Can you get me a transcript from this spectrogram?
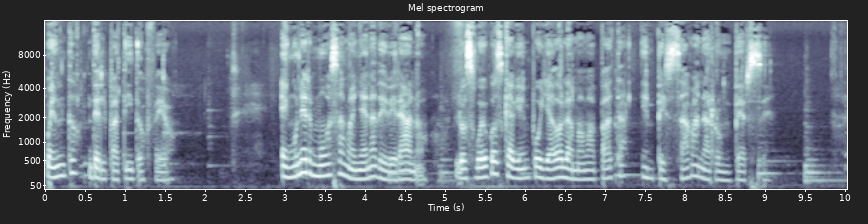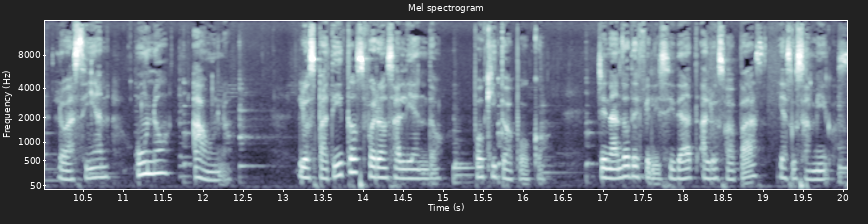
Cuento del patito feo. En una hermosa mañana de verano, los huevos que había empollado la mamá pata empezaban a romperse. Lo hacían uno a uno. Los patitos fueron saliendo poquito a poco, llenando de felicidad a los papás y a sus amigos.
